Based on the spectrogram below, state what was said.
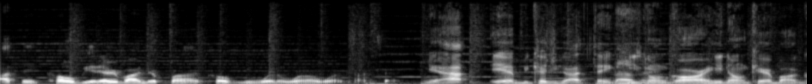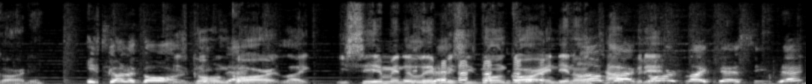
I think Kobe and everybody in their prime, Kobe would win a one-on-one contest. Yeah, I, yeah, because you got to think Love he's it. going to guard. He don't care about guarding. He's gonna guard. He's going to Exactly. guard. Like you see him in the Olympics, he's going to guard, and then on I'm top not of that, like that. See that?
